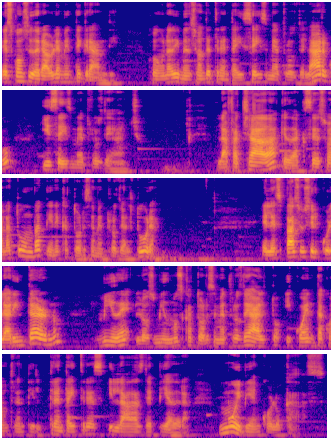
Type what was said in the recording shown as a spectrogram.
es considerablemente grande, con una dimensión de 36 metros de largo y 6 metros de ancho. La fachada que da acceso a la tumba tiene 14 metros de altura. El espacio circular interno mide los mismos 14 metros de alto y cuenta con 33 hiladas de piedra muy bien colocadas.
